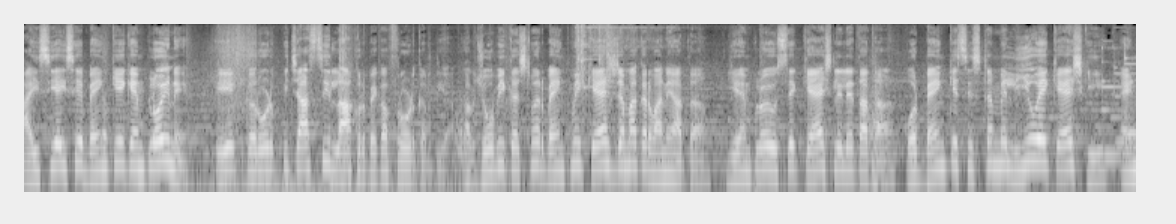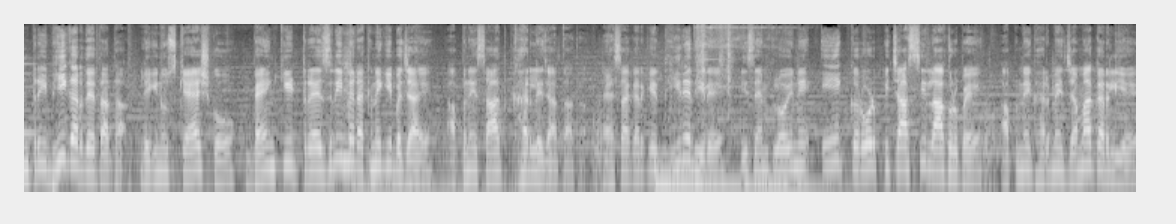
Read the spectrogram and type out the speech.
आईसीआईसीआई बैंक के एक एम्प्लॉय ने एक करोड़ पिचासी लाख रुपए का फ्रॉड कर दिया। अब जो भी कस्टमर बैंक में कैश जमा करवाने आता, ये एम्प्लॉय उससे कैश ले लेता था और बैंक के सिस्टम में लिए हुए कैश की एंट्री भी कर देता था। लेकिन उस कैश को बैंक की ट्रेजरी में रखने की बजाय अपने साथ घर ले जाता था। ऐसा करके धीरे धीरे इस एम्प्लॉय ने एक करोड़ पिचासी लाख रूपए अपने घर में जमा कर लिए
